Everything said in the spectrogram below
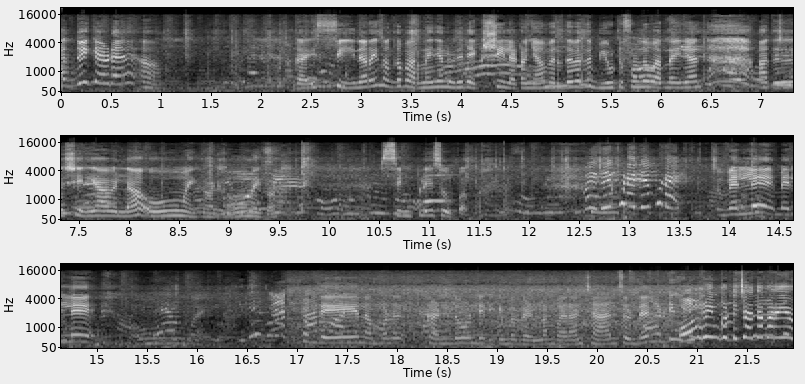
അദ്വൈക്ക് എവിടെ? ആ. സീനറി എന്നൊക്കെ പറഞ്ഞു കഴിഞ്ഞാൽ ഒരു രക്ഷയില്ല കേട്ടോ. ഞാൻ വെറുതെ വെറുതെ ബ്യൂട്ടിഫുൾ എന്ന് പറഞ്ഞു കഴിഞ്ഞാൽ അത് ശരിയാവില്ല. ഓ my god oh my god simply super വെല്ലേ മെല്ലെ. ഇപ്പം ദേ നമ്മൾ കണ്ടുകൊണ്ടിരിക്കുമ്പോ വെള്ളം വരാൻ ചാൻസ് ഉണ്ട്. ഓം കുട്ടി ചാത്ത പറയൂ.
